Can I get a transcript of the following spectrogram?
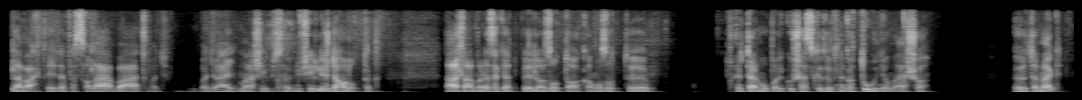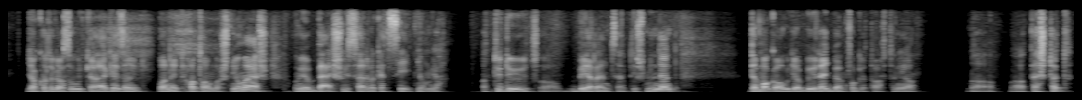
levágta egy repesz a lábát, vagy, vagy egy más építszerű sérülés, de halottak. Általában ezeket például az ott alkalmazott ö, termobarikus eszközöknek a túlnyomása ölte meg. Gyakorlatilag az úgy kell elképzelni, hogy van egy hatalmas nyomás, ami a belső szerveket szétnyomja. A tüdőt, a bérrendszert és mindent, de maga ugye a bőr egyben fogja tartani a, a, a testet.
